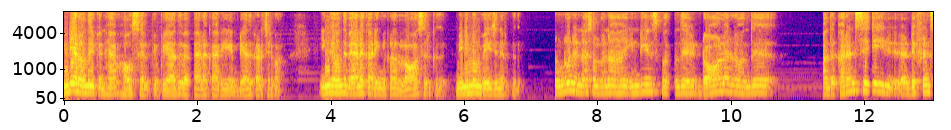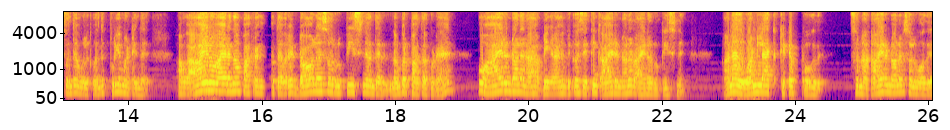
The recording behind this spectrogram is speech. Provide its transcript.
இந்தியாவில் வந்து you can have house help எப்படியாவது வேலைக்காரி எப்படியாவது கிடச்சிருவா இங்கே வந்து வேலைக்காரிங்களுக்குலாம் லாஸ் இருக்குது. மினிமம் வேஜ்னு இருக்குது. இன்னொன்று என்ன சொல்வேன்னா இந்தியன்ஸ்க்கு வந்து டாலரை வந்து அந்த கரன்சி டிஃப்ரென்ஸ் வந்து அவங்களுக்கு வந்து புரிய மாட்டேங்குது. அவங்க ஆயிரம் ஆயிரம் தான் பார்க்குறாங்க தவிர டாலர்ஸ் ஒரு ருபீஸ்னு அந்த நம்பர் பார்த்தா கூட ஓ ஆயிரம் டாலரா அப்படிங்கிறாங்க. பிகாஸ் ஐ திங்க் ஆயிரம் டாலர் ஆயிரம் ருபீஸ்னு ஆனால் அது ஒன் லேக் கிட்ட போகுது. ஸோ நான் ஆயிரம் டாலர் சொல்லும் போது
